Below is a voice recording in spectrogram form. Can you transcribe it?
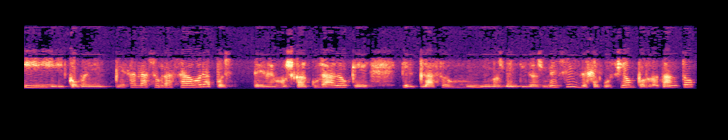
Y como empiezan las obras ahora pues tenemos calculado que el plazo de unos 22 meses de ejecución, por lo tanto,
